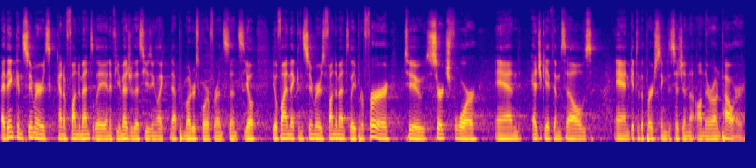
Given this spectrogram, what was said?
I think consumers kind of fundamentally, and if you measure this using like Net Promoter Score, for instance, you'll, you'll find that consumers fundamentally prefer to search for and educate themselves and get to the purchasing decision on their own power.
